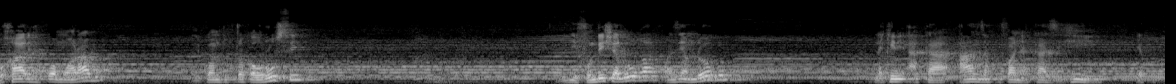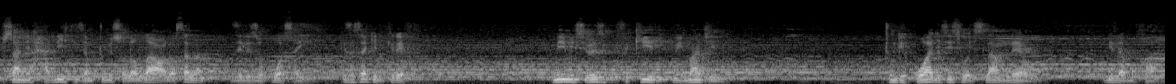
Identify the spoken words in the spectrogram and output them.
Bukhari hakuwa Mwarabu, alikuwa mtu kutoka Urusi, alijifundisha lugha kuanzia mdogo, lakini akaanza kufanya kazi hii ya kukusanya hadithi za Mtume sallallahu alaihi wasallam zilizokuwa sahihi. Kisa chake ni kirefu, mimi siwezi kufikiri kuimagine tungekuwaje sisi Waislamu leo bila Bukhari,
